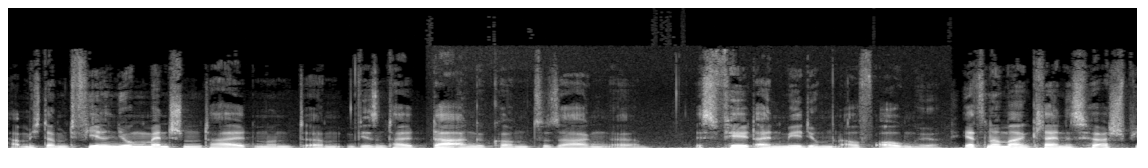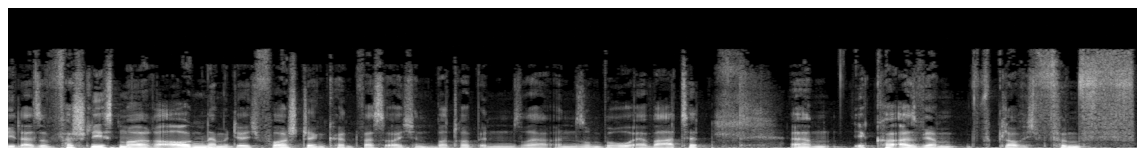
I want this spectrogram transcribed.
habe mich da mit vielen jungen Menschen unterhalten und ähm, wir sind halt da angekommen zu sagen, äh, es fehlt ein Medium auf Augenhöhe. Jetzt nochmal ein kleines Hörspiel. Also verschließt mal eure Augen, damit ihr euch vorstellen könnt, was euch in Bottrop in, unserer, in unserem Büro erwartet. Ähm, ihr, also wir haben, glaube ich, fünf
